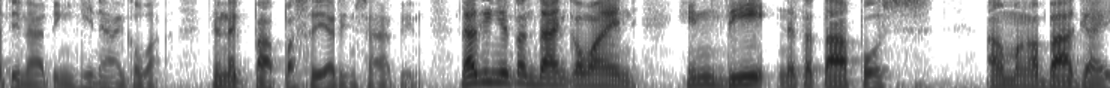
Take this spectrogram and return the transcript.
dati nating ginagawa na nagpapasaya rin sa atin. Lagi niyo tandaan, kawain, hindi natatapos ang mga bagay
